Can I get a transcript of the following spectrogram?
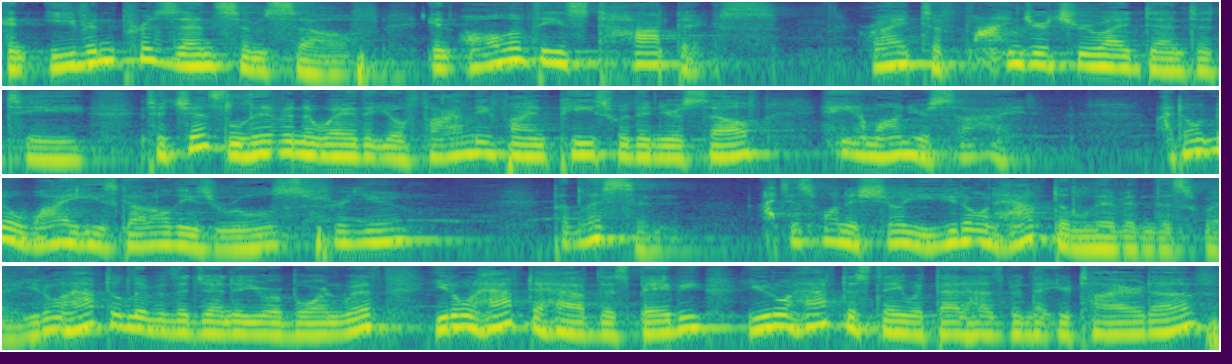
And even presents himself in all of these topics, right? To find your true identity, to just live in a way that you'll finally find peace within yourself. Hey, I'm on your side. I don't know why he's got all these rules for you, but listen, I just want to show you, you don't have to live in this way. You don't have to live with the gender you were born with. You don't have to have this baby. You don't have to stay with that husband that you're tired of.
